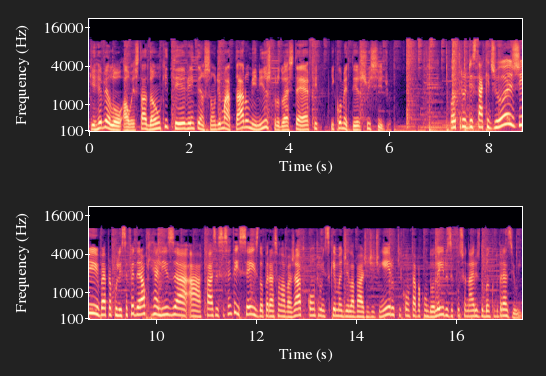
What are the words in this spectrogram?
que revelou ao Estadão que teve a intenção de matar o ministro do STF e cometer suicídio. Outro destaque de hoje vai para a Polícia Federal, que realiza a fase 66 da Operação Lava Jato contra um esquema de lavagem de dinheiro que contava com doleiros e funcionários do Banco do Brasil.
